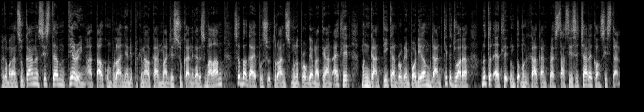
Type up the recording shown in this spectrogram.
Perkembangan sukan, sistem tiering atau kumpulan yang diperkenalkan Majlis Sukan Negara semalam sebagai penstrukturan semula program latihan atlet menggantikan program podium dan kita juara menuntut atlet untuk mengekalkan prestasi secara konsisten.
